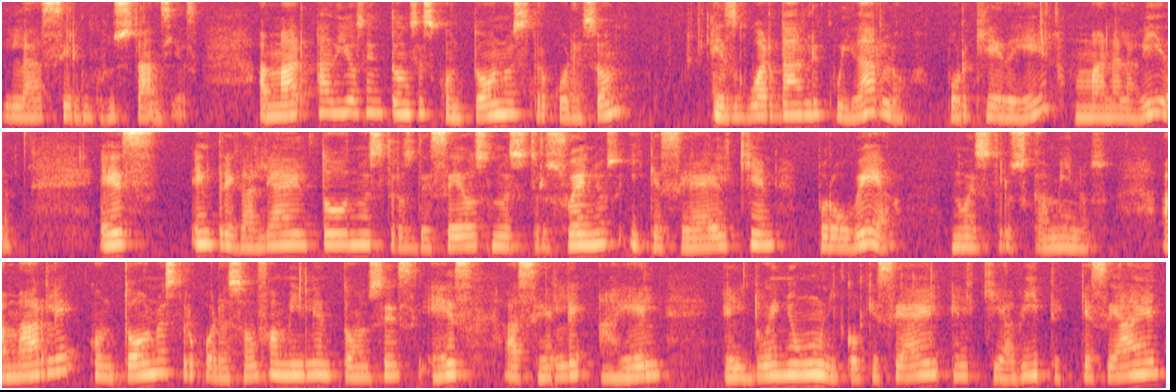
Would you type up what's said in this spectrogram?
las circunstancias. Amar a Dios entonces con todo nuestro corazón es guardarlo y cuidarlo, porque de Él mana la vida. Es entregarle a Él todos nuestros deseos, nuestros sueños y que sea Él quien provea nuestros caminos. Amarle con todo nuestro corazón familia entonces es hacerle a Él el dueño único, que sea Él el que habite, que sea Él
